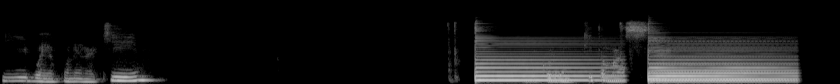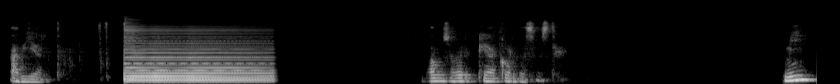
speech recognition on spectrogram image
Y voy a poner aquí un poquito más abierto. Vamos a ver qué acorde es este. Mi,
